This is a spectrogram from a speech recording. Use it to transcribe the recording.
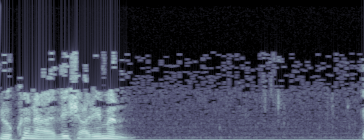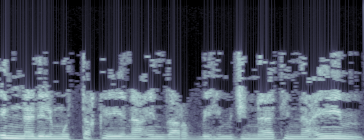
لو كان عذيش علما إن للمتقين عند ربهم جنات النعيم.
